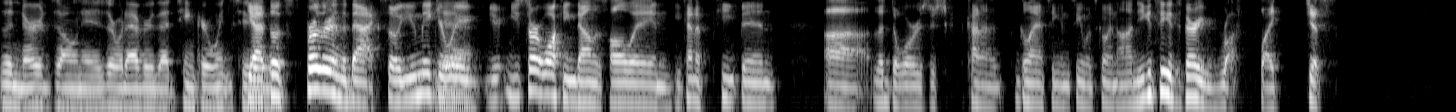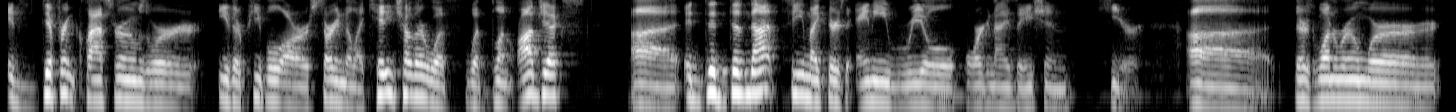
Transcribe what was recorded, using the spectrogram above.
the nerd zone is or whatever that Tinker went to. Yeah, so it's further in the back. So you make your Yeah. way. You, you start walking down this hallway, and you kind of peep in uh, the doors, just kind of glancing and seeing what's going on. You can see it's very rough. Like just, it's different classrooms where either people are starting to like hit each other with with blunt objects. Uh, it d- does not seem like there's any real organization here. Uh, there's one room where,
